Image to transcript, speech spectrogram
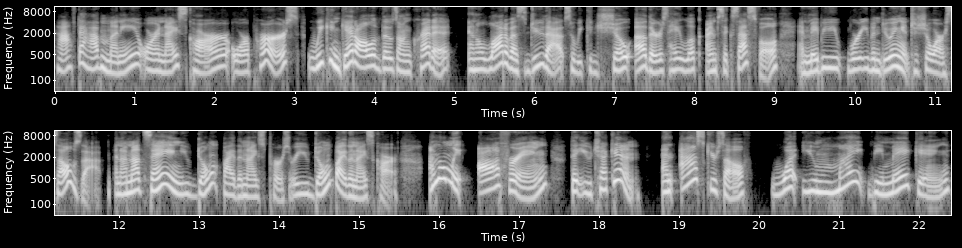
have to have money or a nice car or a purse. We can get all of those on credit. And a lot of us do that so we can show others, hey, look, I'm successful. And maybe we're even doing it to show ourselves that. And I'm not saying you don't buy the nice purse or you don't buy the nice car. I'm only offering that you check in and ask yourself, what you might be making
